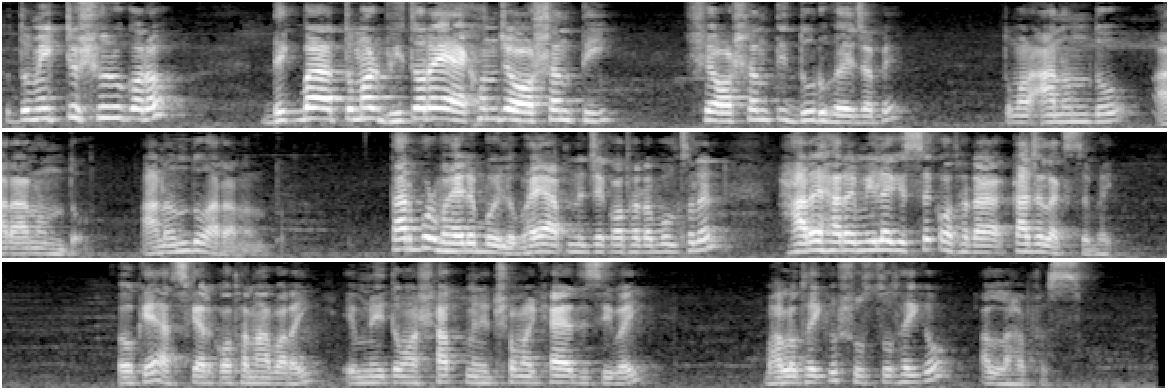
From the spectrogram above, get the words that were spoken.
তো তুমি একটু শুরু করো, দেখবা তোমার ভিতরে এখন যে অশান্তি, সে অশান্তি দূর হয়ে যাবে। তোমার আনন্দ আর আনন্দ আনন্দ আর আনন্দ। তারপর ভাইরে বইলো, ভাই, আপনি যে কথাটা বলছিলেন, হারে হারে মিলে গেছে, কথাটা কাজে লাগছে ভাই। ওকে, আজকে আর কথা না বাড়াই। এমনি তোমার সাত মিনিট সময় খেয়ে দিছি ভাই। ভালো থাইকো, সুস্থ থাইকো। আল্লাহ হাফেজ।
